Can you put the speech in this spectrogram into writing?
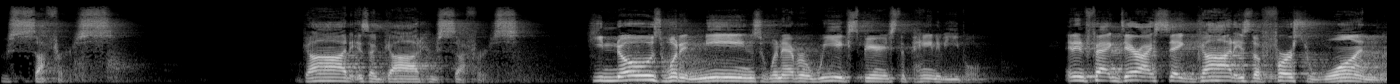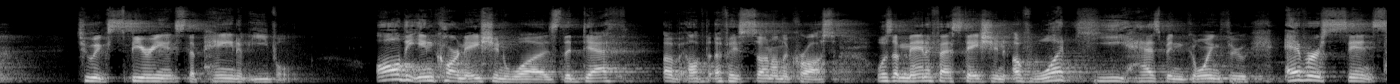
who suffers. God is a God who suffers. He knows what it means whenever we experience the pain of evil. And in fact, dare I say, God is the first one to experience the pain of evil. All the incarnation was, the death of, of, of, his son on the cross, was a manifestation of what he has been going through ever since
